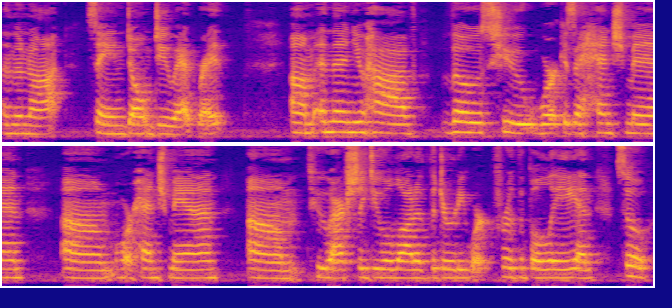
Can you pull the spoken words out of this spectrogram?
and they're not saying don't do it, right? Um, and then you have those who work as a henchman um, or henchman um, who actually do a lot of the dirty work for the bully. And so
